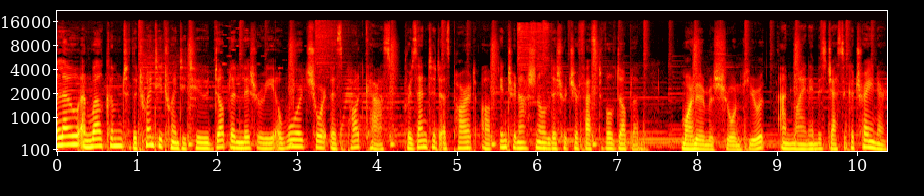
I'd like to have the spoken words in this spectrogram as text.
Hello and welcome to the 2022 Dublin Literary Award Shortlist podcast, presented as part of International Literature Festival Dublin. My name is Sean Hewitt. And my name is Jessica Traynor.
